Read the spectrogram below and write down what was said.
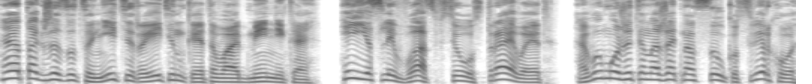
а также заценить рейтинг этого обменника. И если вас все устраивает, вы можете нажать на ссылку сверху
